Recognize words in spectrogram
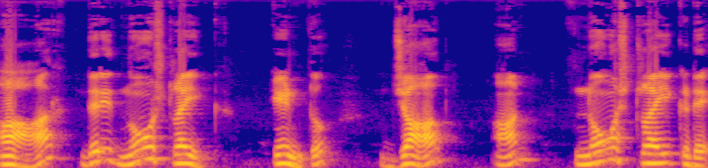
or there is no strike into job on no strike day.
